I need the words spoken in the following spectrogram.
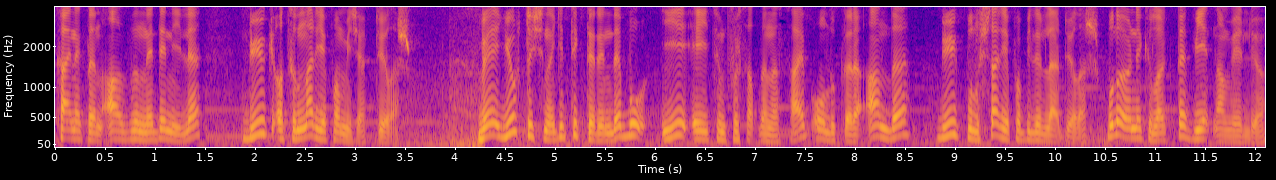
kaynakların azlığı nedeniyle büyük atılımlar yapamayacak diyorlar. Ve yurt dışına gittiklerinde bu iyi eğitim fırsatlarına sahip oldukları anda büyük buluşlar yapabilirler diyorlar. Buna örnek olarak da Vietnam veriliyor.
